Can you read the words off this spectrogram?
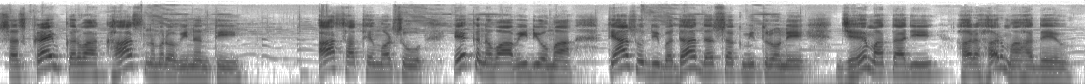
સબસ્ક્રાઈબ કરવા ખાસ નમ્ર વિનંતી. આ સાથે મળશું એક નવા વિડીયોમાં. ત્યાં સુધી બધા દર્શક મિત્રોને જય માતાજી, હર હર મહાદેવ.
